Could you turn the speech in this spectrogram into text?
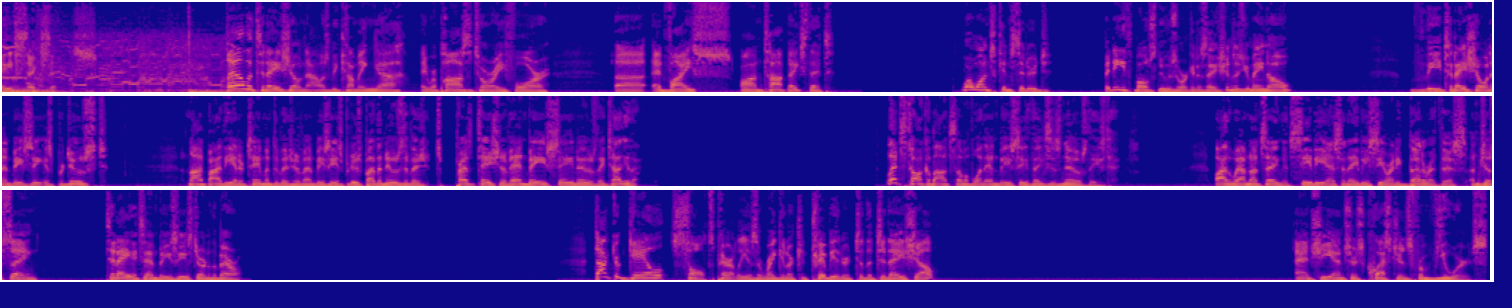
866. Well, the Today Show now is becoming uh, a repository for uh, advice on topics that were once considered beneath most news organizations. As you may know, the Today Show on NBC is produced not by the entertainment division of NBC. It's produced by the news division. It's presentation of NBC News. They tell you that. Let's talk about some of what NBC thinks is news these days. By the way, I'm not saying that CBS and ABC are any better at this. I'm just saying today it's NBC's turn in the barrel. Dr. Gail Saltz apparently is a regular contributor to the Today Show. And she answers questions from viewers.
